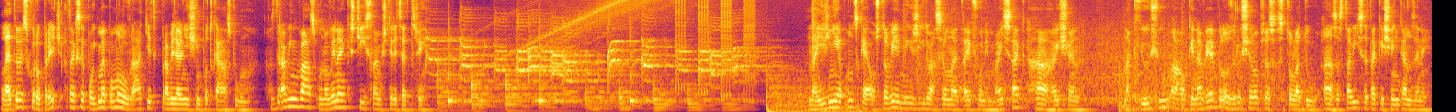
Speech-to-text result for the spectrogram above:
Léto je skoro pryč a tak se pojďme pomalu vrátit k pravidelnějším podcastům. Zdravím vás u novinek s číslem 43. Na jižní japonské ostrově míří dva silné tajfuny Maisak a Haishen. Na Kyushu a Okinavě bylo zrušeno přes 100 letů a zastaví se taky Shinkanzeny.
